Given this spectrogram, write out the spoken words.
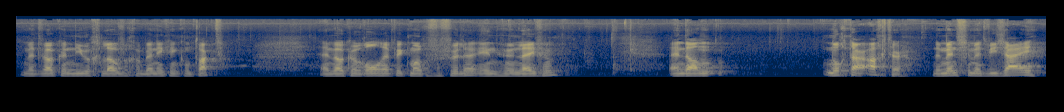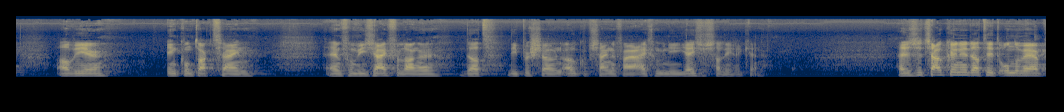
Met welke nieuwe gelovigen ben ik in contact? En welke rol heb ik mogen vervullen in hun leven? En dan nog daarachter, de mensen met wie zij alweer in contact zijn en van wie zij verlangen dat die persoon ook op zijn of haar eigen manier Jezus zal leren kennen. dus het zou kunnen dat dit onderwerp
